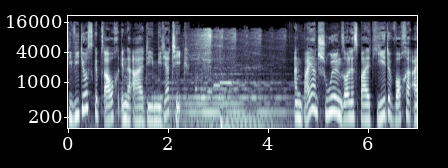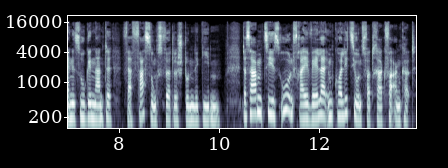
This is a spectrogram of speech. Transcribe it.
Die Videos gibt's auch in der ARD Mediathek. An Bayerns Schulen soll es bald jede Woche eine sogenannte Verfassungsviertelstunde geben. Das haben CSU und Freie Wähler im Koalitionsvertrag verankert.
